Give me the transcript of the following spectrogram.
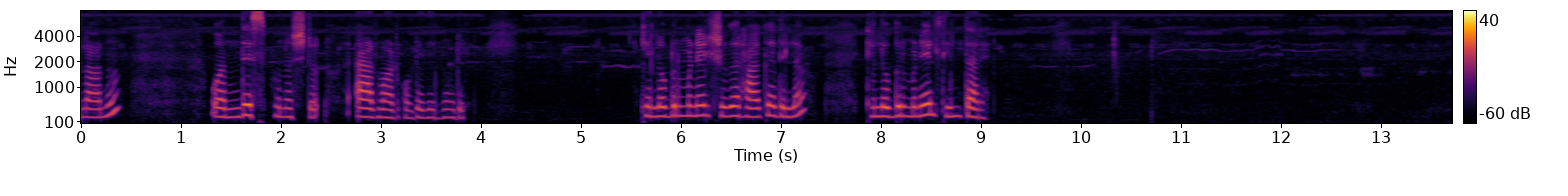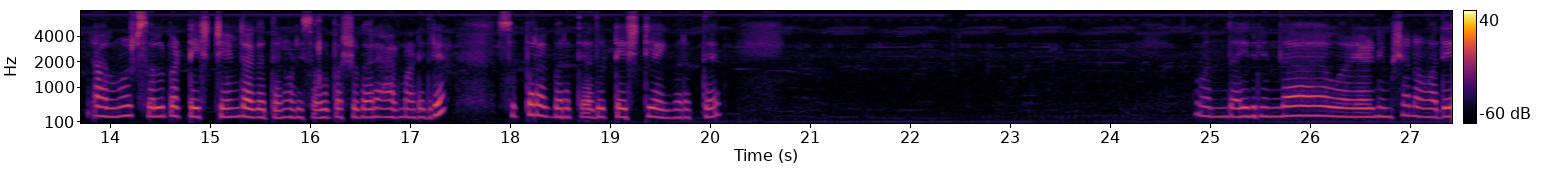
ನಾನು ಒಂದೇ ಸ್ಪೂನಷ್ಟು ಆ್ಯಡ್ ಮಾಡ್ಕೊಂಡಿದ್ದೀನಿ ನೋಡಿ. ಕೆಲವೊಬ್ಬರ ಮನೇಲಿ ಶುಗರ್ ಹಾಕೋದಿಲ್ಲ. ಕೆಲವೊಬ್ಬರ ಮನೇಲಿ ತಿಂತಾರೆ. ಆಲ್ಮೋಸ್ಟ್ ಸ್ವಲ್ಪ ಟೇಸ್ಟ್ ಚೇಂಜ್ ಆಗುತ್ತೆ ನೋಡಿ. ಸ್ವಲ್ಪ ಶುಗರ್ ಆ್ಯಡ್ ಮಾಡಿದರೆ ಸೂಪರಾಗಿ ಬರುತ್ತೆ. ಅದು ಟೇಸ್ಟಿಯಾಗಿ ಬರುತ್ತೆ. ಒಂದು ಐದರಿಂದ ಎರಡು ನಿಮಿಷ ನಾವು ಅದೇ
